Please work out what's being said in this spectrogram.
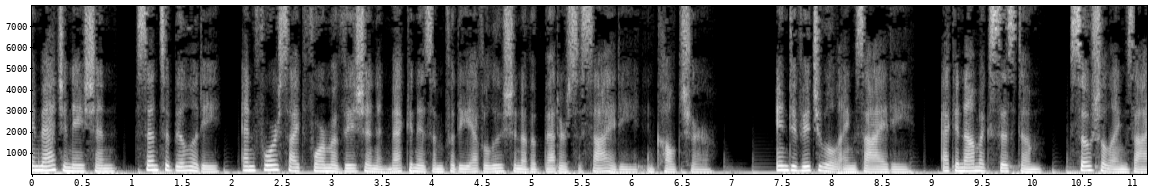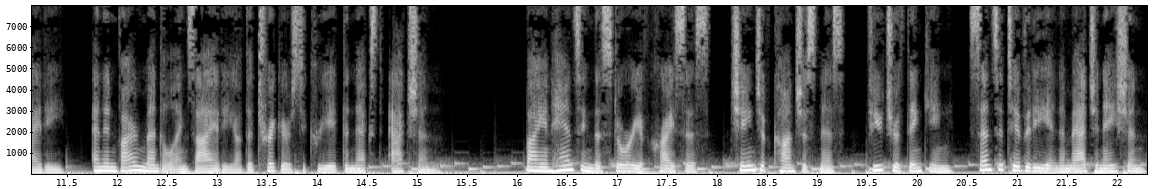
Imagination, sensibility, and foresight form a vision and mechanism for the evolution of a better society and culture. Individual anxiety, economic system, social anxiety, and environmental anxiety are the triggers to create the next action. By enhancing the story of crisis, change of consciousness, future thinking, sensitivity and imagination,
